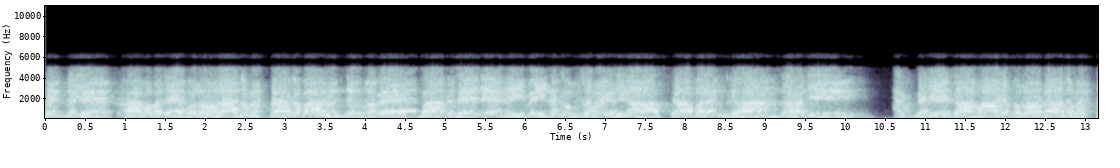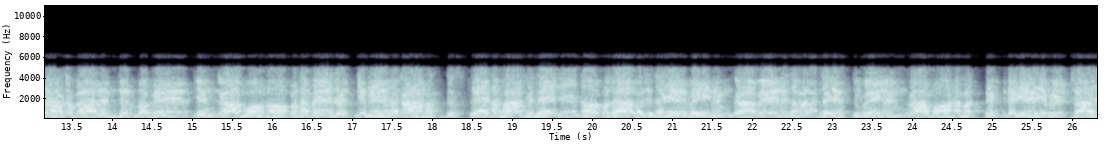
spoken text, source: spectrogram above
प्रज्ञये क्षामवते पुरोणासमष्टाकपालम् निर्ववेद्भागधेयेनैवैनकम् शमयति नास्यापरम् गृहान्तहति अग्नये कामाय पुरोडासमष्टाकपालम् निर्वभेद्यङ्कामो नोपनमेदग्निमेव कामग्नस्तेन भागधेयेनोपधावति स एवैनम् कामेन समर्थयत्युपैनम् कामो नमत्यग्नये यविष्ठाय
